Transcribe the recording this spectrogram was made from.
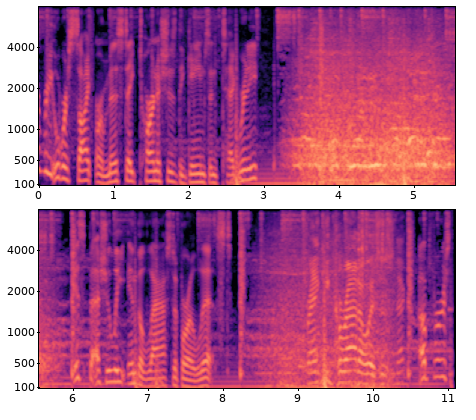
Every oversight or mistake tarnishes the game's integrity, especially in the last of our list. Frankie Corrado is his next. Up first,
